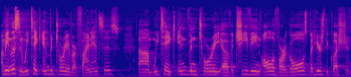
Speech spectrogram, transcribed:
I mean, listen, we take inventory of our finances, um, we take inventory of achieving all of our goals, but here's the question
